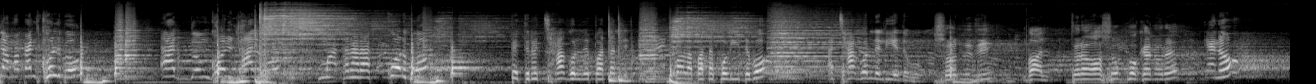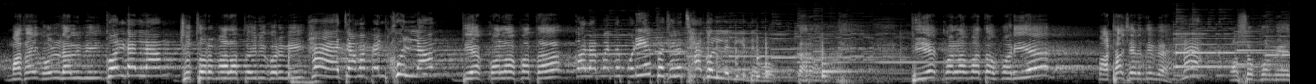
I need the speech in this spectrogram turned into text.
জামা প্যান্ট খুলবো একদম ঘোল ঢালবো মাথা নাড়া করব ছাগলের পাতা কলা পাতা পরিয়ে দেবো। ছাগল লেলিয়ে দেবো। শোন দিদি বল। তোরা অসভ্য কেন রে? কেন? মাথায় গোল ঢালবি? গোল ঢাললাম। জুতোর মালা তৈরি করবি? হ্যাঁ জামা প্যান্ট খুললাম। দিয়ে কলা পাতা? কলা পাতা পরিয়ে পেছনে ছাগল লেলিয়ে দেবো। দিয়ে কলা পাতা পরিয়ে পাঠা ছেড়ে দিবে? হ্যাঁ। অসভ্য মেয়ে।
